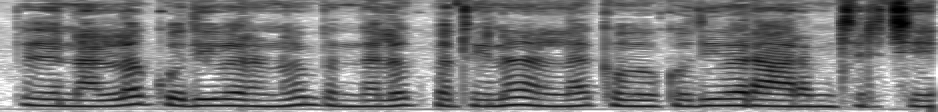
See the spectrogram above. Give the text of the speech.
இப்போ இது நல்லா கொதி வரணும். இப்போ இந்தளவுக்கு பார்த்திங்கன்னா நல்லா கொ கொதி வர ஆரம்பிச்சிருச்சு.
